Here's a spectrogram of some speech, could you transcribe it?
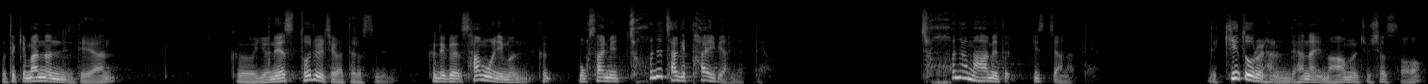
어떻게 만났는지 대한 그 연애 스토리를 제가 들었습니다. 근데 그 사모님은 그 목사님이 전혀 자기 타입이 아니었대요. 전혀 마음에 있지 않았대요. 근데 기도를 하는데 하나님 마음을 주셔서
